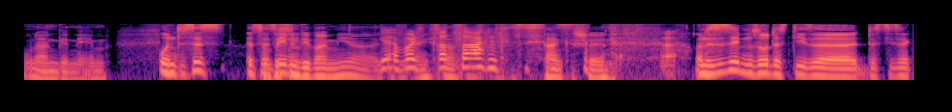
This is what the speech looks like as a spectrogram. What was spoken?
unangenehm. Und es ist, es So ein ist bisschen eben wie bei mir. Ja, wollte ich gerade sagen. Dankeschön. Und es ist eben so, dass diese, dass diese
